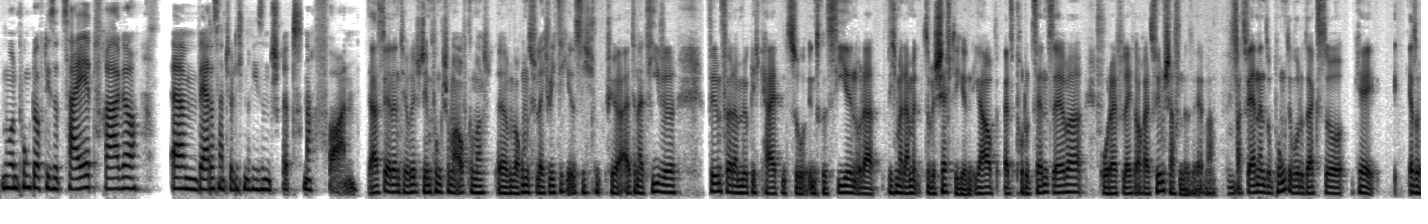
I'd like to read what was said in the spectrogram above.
nur ein Punkt auf diese Zeitfrage, ähm, wäre das natürlich ein Riesenschritt nach vorn. Da hast du ja dann theoretisch den Punkt schon mal aufgemacht, ähm, warum es vielleicht wichtig ist, sich für alternative Filmfördermöglichkeiten zu interessieren oder sich mal damit zu beschäftigen, egal ob als Produzent selber oder vielleicht auch als Filmschaffender selber. Was wären denn so Punkte, wo du sagst so, okay, also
